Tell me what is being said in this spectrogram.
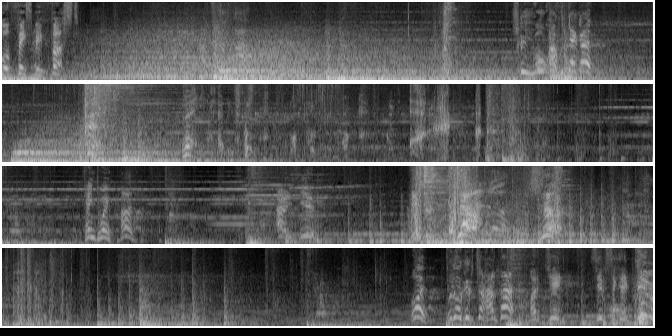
Will face me first? Thanh Thuy, Han! I refuse! Ой! хардаа! Орчин! Зевсэгийг би!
